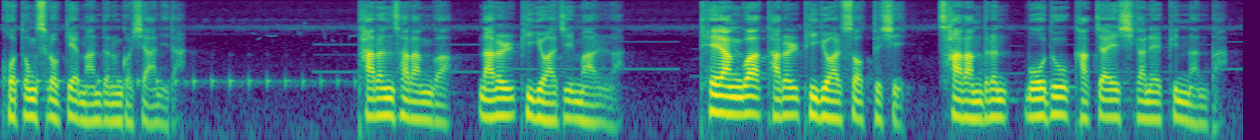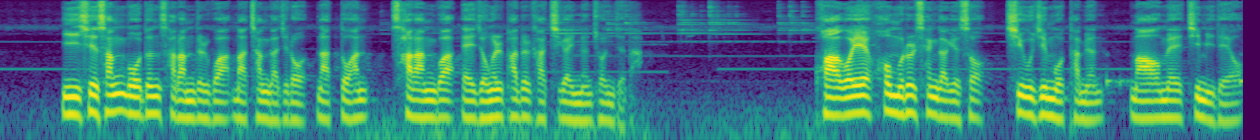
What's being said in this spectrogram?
고통스럽게 만드는 것이 아니다. 다른 사람과 나를 비교하지 말라. 태양과 달을 비교할 수 없듯이 사람들은 모두 각자의 시간에 빛난다. 이 세상 모든 사람들과 마찬가지로 나 또한 사랑과 애정을 받을 가치가 있는 존재다. 과거의 허물을 생각해서 지우지 못하면 마음의 짐이 되어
